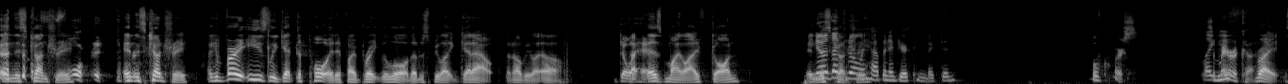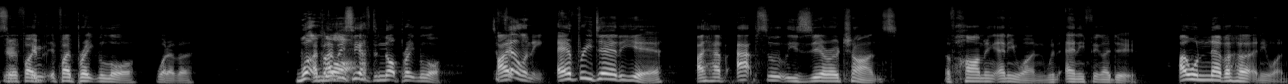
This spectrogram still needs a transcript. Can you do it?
in this country, in this country, I can very easily get deported if I break the law. They'll just be like, "Get out," and I'll be like, "Oh, Go that- ahead. there's my life gone." In you know this that country, could only happen if you're convicted. of course. Like it's if- America. right? So Yeah, if I if I break the law, whatever, What I, I law? basically have to not break the law. it's a I- felony. Every day of the year, I have absolutely zero chance of harming anyone with anything I do. I will never hurt anyone.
